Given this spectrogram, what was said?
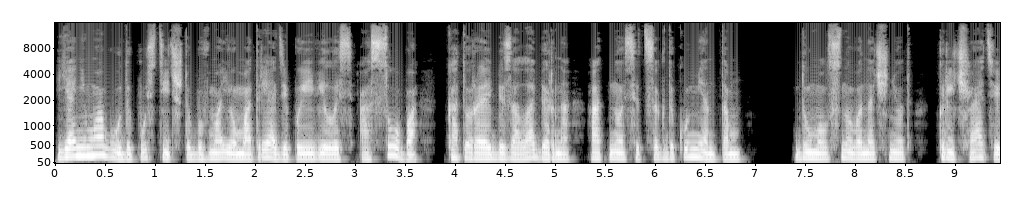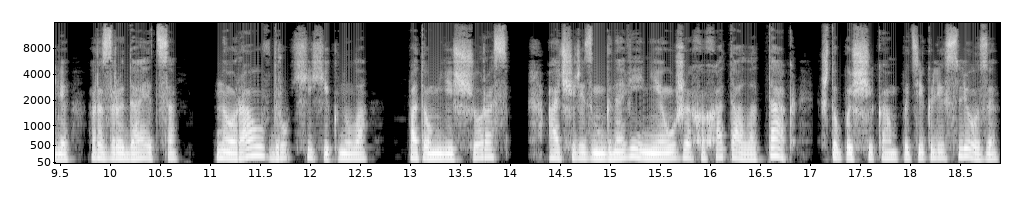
Я не могу допустить, чтобы в моем отряде появилась особа, которая безалаберно относится к документам. Думал, снова начнет кричать или разрыдается, но Рау вдруг хихикнула, потом еще раз а через мгновение уже хохотала так, что по щекам потекли слезы.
